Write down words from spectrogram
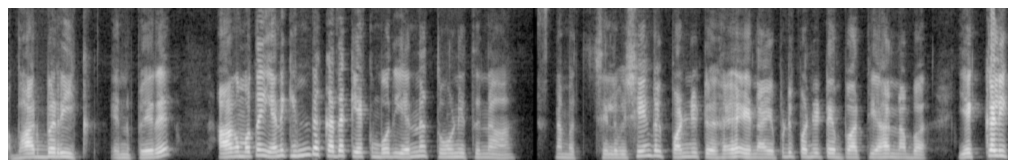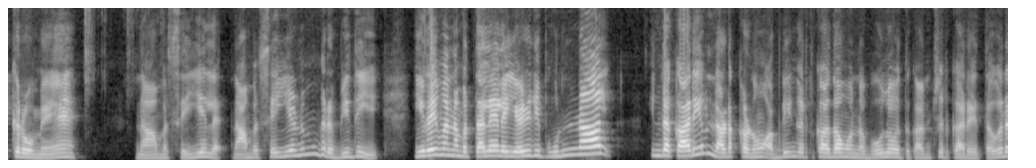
பார்பரீக் என்ன பேர். ஆக மொத்தம் எனக்கு இந்த கதை கேட்கும்போது என்ன தோணித்துன்னா நம்ம சில விஷயங்கள் பண்ணிட்டு ஹே நான் எப்படி பண்ணிட்டேன் பார்த்தியா நம்ம எக்களிக்கிறோமே. நாம் செய்யலை. நாம் செய்யணுங்கிற விதி இறைவன் நம்ம தலையில் எழுதி உன்னால் இந்த காரியம் நடக்கணும் அப்படிங்கிறதுக்காக தான் உன்னை பூலோகத்துக்கு அனுப்பிச்சிருக்காரே தவிர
